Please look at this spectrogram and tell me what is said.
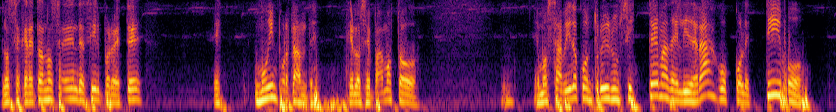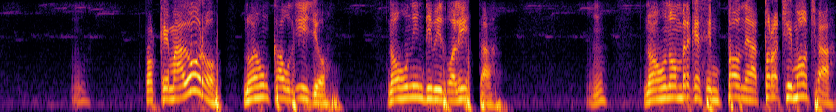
Los secretos no se deben decir, pero este es muy importante que lo sepamos todos. Hemos sabido construir un sistema de liderazgo colectivo. Porque Maduro no es un caudillo, no es un individualista, no es un hombre que se impone a trocha y mocha,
